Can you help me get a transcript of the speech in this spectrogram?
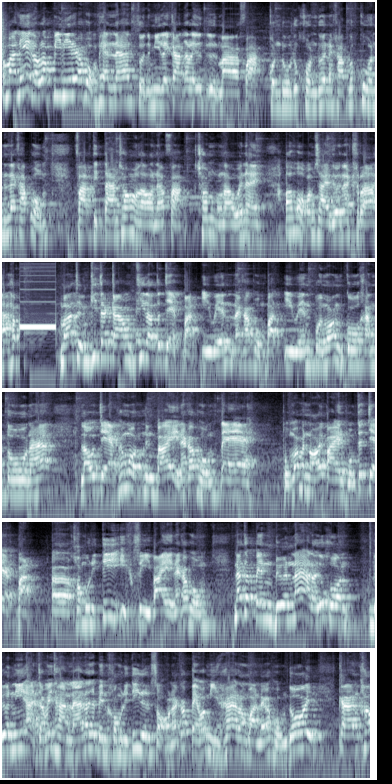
ประมาณนี้สำหรับปีนี้นะครับผมแพนนะ ส่วนจะมีรายการอะไรอื่นๆ มาฝากคนดูทุกคนด้วยนะครับ รบกวนด้วยนะครับผมฝากติดตามช่องของเรานะ ฝากช่องของเราไว้ในอ้อมอกอ้อมใจด้วยนะครับ มาถึงกิจกรรมที่เราจะแจกบัตรอีเวนต์นะครับผมบัตรอีเวนต์โปเกมอนโกคันโตนะฮะเราแจกทั้งหมด 1 ใบนะครับผมแต่ผมว่ามันน้อยไป ผมจะแจกบัตรเอ่อคอมมูนิตี้อีก 4 ใบนะครับผมน่าจะเป็นเดือนหน้าแหละทุกคน เดือนนี้อาจจะไม่ทันนะ น่าจะเป็นคอมมูนิตี้เดือน2นะก็แปลว่ามี 5 รางวัลนะครับผมโดยการเข้า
